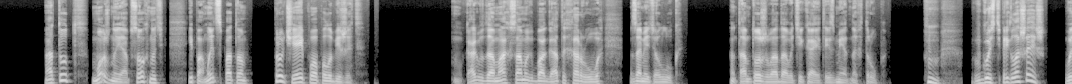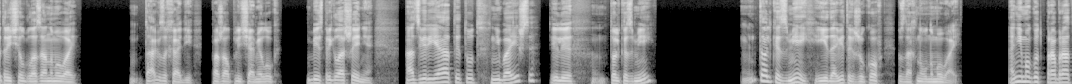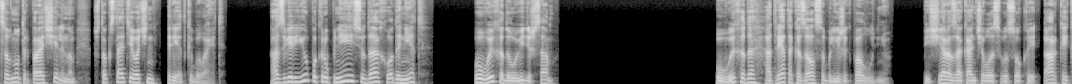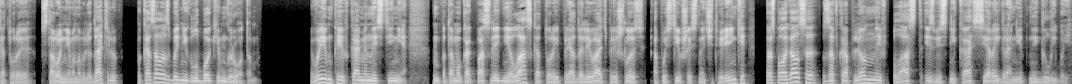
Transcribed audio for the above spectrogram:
А тут можно и обсохнуть, и помыться потом. Ручей по полу бежит. «Как в домах самых богатых Арува», — заметил Лук. «Там тоже вода вытекает из медных труб». «Хм, «В гости приглашаешь?» — вытрящил глаза намывай. «Так заходи», — пожал плечами Лук. «Без приглашения. А зверья ты тут не боишься? Или только змей?» «Только змей и ядовитых жуков», — вздохнул Намывай. «Они могут пробраться внутрь по расщелинам, что, кстати, очень редко бывает. А зверью покрупнее сюда хода нет. У выхода увидишь сам». У выхода отряд оказался ближе к полудню. Пещера заканчивалась высокой аркой, которая стороннему наблюдателю показалось бы неглубоким гротом. Выемкой в каменной стене, потому как последний лаз, который преодолевать пришлось, опустившись на четвереньки, располагался за вкрапленный в пласт известняка серой гранитной глыбой.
